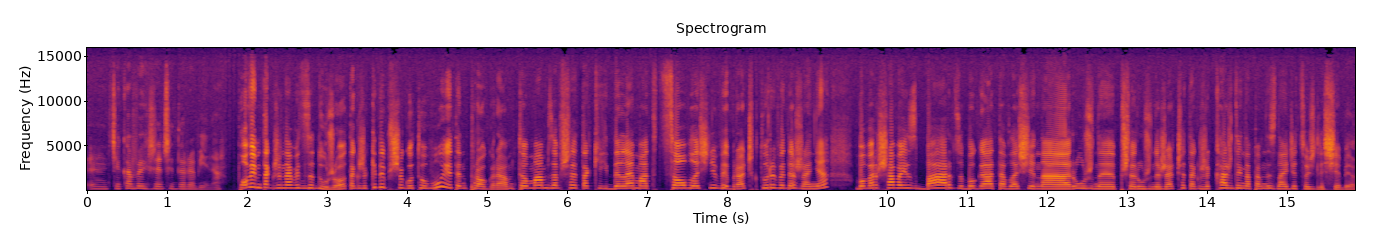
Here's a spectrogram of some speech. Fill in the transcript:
e, ciekawych rzeczy do robienia? Powiem tak, że nawet za dużo, także kiedy przygotowuję ten program, to mam zawsze taki dylemat, co właśnie wybrać, które wydarzenia, bo Warszawa jest bardzo bogata właśnie na różne, przeróżne rzeczy, także każdy na pewno znajdzie coś dla siebie.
